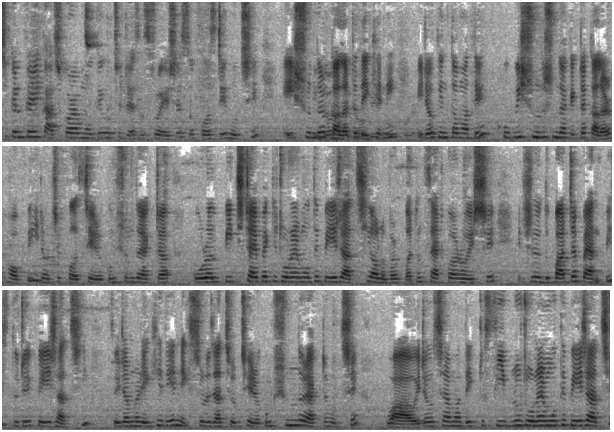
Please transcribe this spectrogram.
চিকেন কারি কাজ করার মধ্যে হচ্ছে ড্রেসেস রয়েছে। সো ফার্স্টে হচ্ছে এই সুন্দর কালারটা দেখে নিই। এটাও কিন্তু আমাদের খুবই সুন্দর সুন্দর এক একটা কালার হবে। এটা হচ্ছে ফার্স্টে এরকম সুন্দর একটা কোরাল পিচ টাইপ একটা টোনের মধ্যে পেয়ে যাচ্ছি অল ওভার বাটন সেট করা রয়েছে। এটা শুধু দুপাট্টা প্যান্ট পিস দুটোই পেয়ে যাচ্ছি। তো এটা আমরা রেখে দিয়ে নেক্সট চলে যাচ্ছে হচ্ছে এরকম সুন্দর একটা হচ্ছে ওয়াও এটা হচ্ছে আমাদের একটু সি ব্লু টোনের মধ্যে পেয়ে যাচ্ছে।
